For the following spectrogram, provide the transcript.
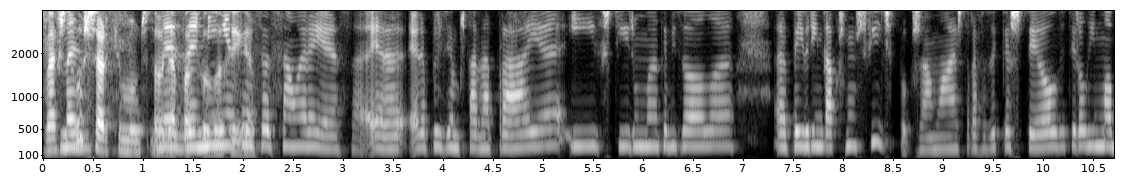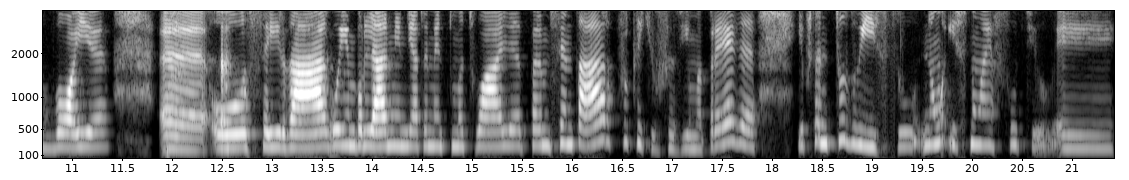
Vais mas, tu achar que o mundo está a olhar para a tua barriga? Mas a minha sensação era essa. Era, era, por exemplo, estar na praia e vestir uma camisola uh, para ir brincar com os meus filhos, porque jamais estar a fazer castelos e ter ali uma boia uh, ou sair da água Sim. e embrulhar-me imediatamente numa toalha para me sentar, porque aquilo fazia uma prega. E, portanto, tudo isso, não, isso não é fútil. É,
